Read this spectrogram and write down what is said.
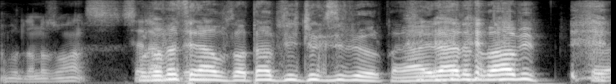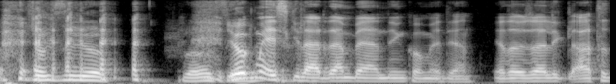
Buradan o zaman selam Burada da selam olsun. Adam seni çok seviyorum. Hayranım abim. Çok seviyorum. Yok mu eskilerden beğendiğin komedyen? Ya da özellikle atı,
